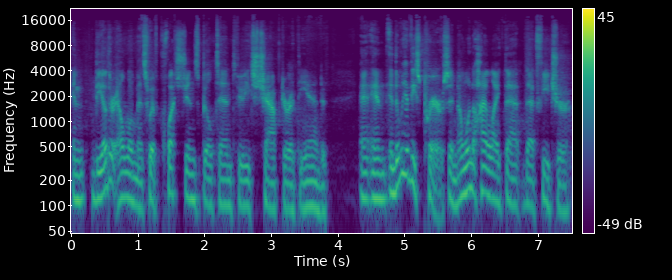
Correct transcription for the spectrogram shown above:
And the other elements, we have questions built into each chapter at the end. And, and, and then we have these prayers. And I want to highlight that, that feature.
